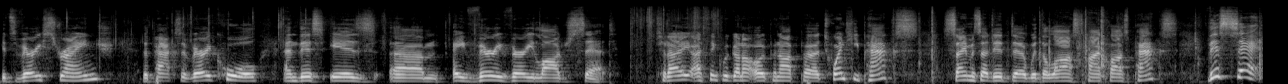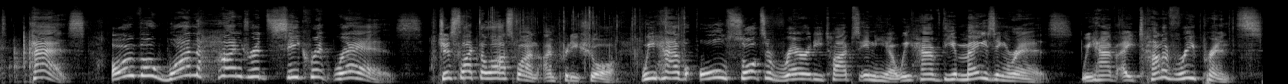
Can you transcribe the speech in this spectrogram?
it's very strange. The packs are very cool, and this is um, a very, very large set. Today, I think we're going to open up uh, 20 packs, same as I did uh, with the last high class packs. This set has over 100 secret rares. Just like the last one, I'm pretty sure. We have all sorts of rarity types in here. We have the amazing rares. We have a ton of reprints.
